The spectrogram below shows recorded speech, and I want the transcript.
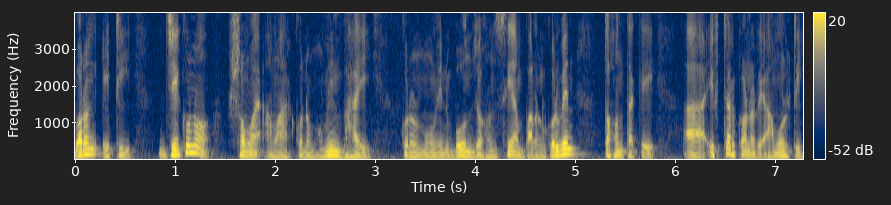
বরং এটি যে কোনো সময় আমার কোনো মুমিন ভাই, কোনো মুমিন বোন যখন সিয়াম পালন করবেন তখন তাকে ইফতার কর্নারে আমলটি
